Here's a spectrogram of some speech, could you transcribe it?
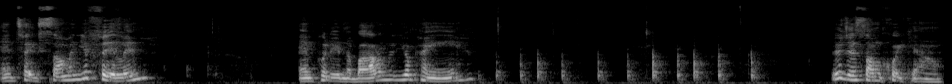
and take some of your filling and put it in the bottom of your pan. Just something quick, y'all.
